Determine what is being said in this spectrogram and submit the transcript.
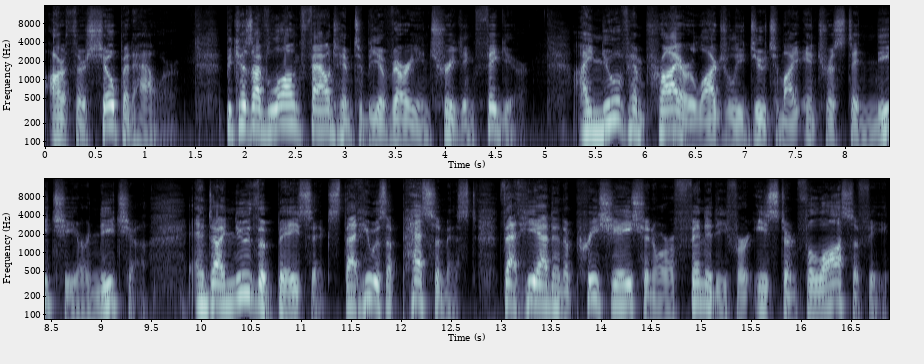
Arthur Schopenhauer, because I've long found him to be a very intriguing figure. I knew of him prior largely due to my interest in Nietzsche or Nietzsche, and I knew the basics that he was a pessimist, that he had an appreciation or affinity for Eastern philosophy,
